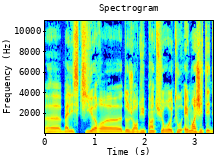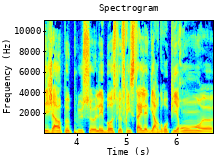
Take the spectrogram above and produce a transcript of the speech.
bah, les skieurs d'aujourd'hui, Pinturo et tout. Et moi, j'étais déjà un peu plus les boss, le freestyle, Edgar Gros-Piron,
